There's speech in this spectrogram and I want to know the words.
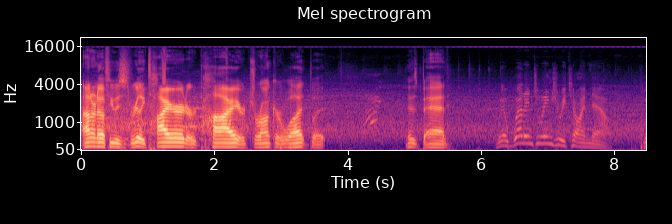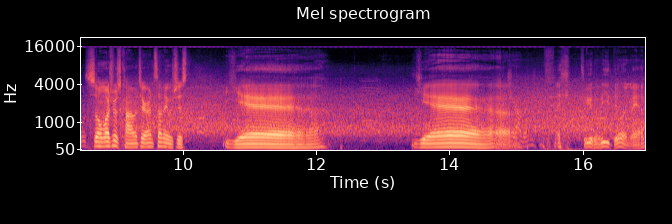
I don't know if he was really tired or high or drunk or what, but it was bad. We're well into injury time now. Good So much of his commentary on Sunday was just, yeah, yeah. Like, dude, what are you doing, man?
